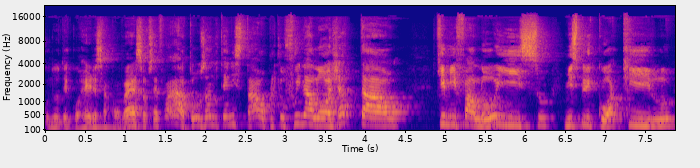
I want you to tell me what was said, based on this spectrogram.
no decorrer dessa conversa, você fala: Ah, estou usando tênis tal, porque eu fui na loja tal, que me falou isso, me explicou aquilo,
